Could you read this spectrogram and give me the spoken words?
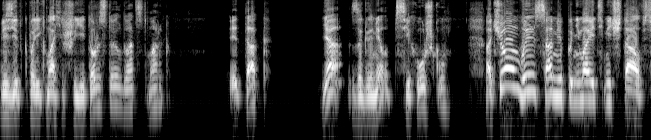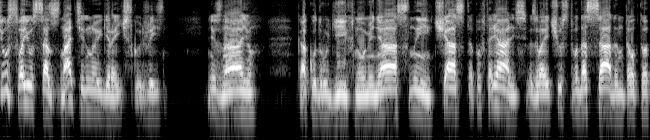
Визит к парикмахерше ей тоже стоил двадцать марок. Итак, я загремел психушку, о чем, вы сами понимаете, мечтал всю свою сознательную героическую жизнь. Не знаю, как у других, но у меня сны часто повторялись, вызывая чувство досады на того, кто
